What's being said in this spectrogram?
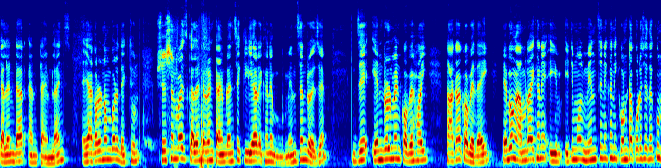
calendar and timelines এই এগারো নম্বরে দেখুন সেশন ওয়াইজ ক্যালেন্ডার অ্যান্ড টাইমলাইন্সে ক্লিয়ার এখানে মেনশন রয়েছে যে এনরোলমেন্ট কবে হয় টাকা কবে দেয়? এবং আমরা এখানে ইতিমধ্যে মেনশন এখানে কোনটা করেছে দেখুন?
